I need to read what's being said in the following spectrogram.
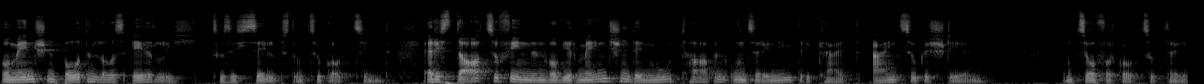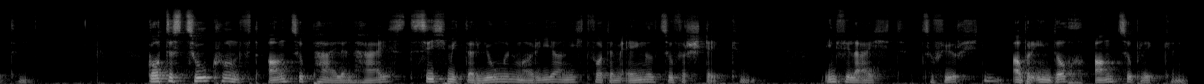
wo Menschen bodenlos ehrlich zu sich selbst und zu Gott sind. Er ist da zu finden, wo wir Menschen den Mut haben, unsere Niedrigkeit einzugestehen und so vor Gott zu treten. Gottes Zukunft anzupeilen heißt, sich mit der jungen Maria nicht vor dem Engel zu verstecken, ihn vielleicht zu fürchten, aber ihn doch anzublicken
